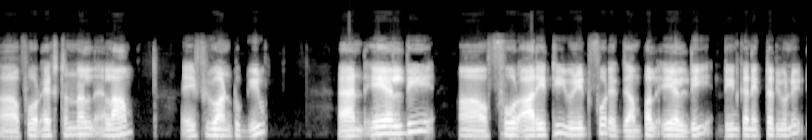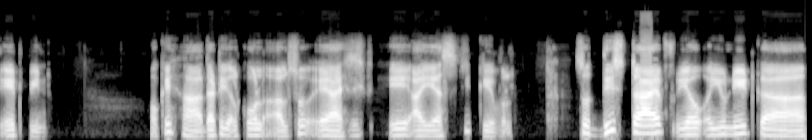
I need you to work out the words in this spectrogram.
uh, for external alarm if you want to give. And ALD for RET unit for example ALD DIN connector unit 8 pin. Okay uh, that is called also AIS, cable. So this type you, you need uh,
